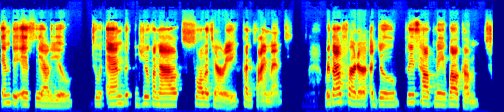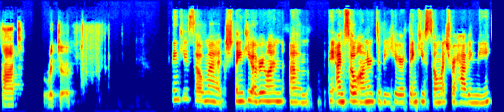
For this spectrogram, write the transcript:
in the ACLU to end juvenile solitary confinement. Without further ado, please help me welcome Scout Richter. Thank you so much. Thank you, everyone. Um, I'm so honored to be here. Thank you so much for having me.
